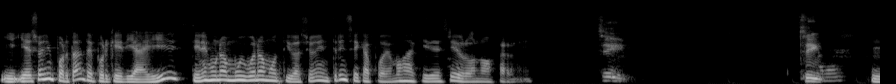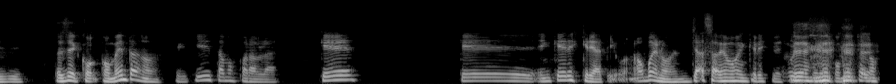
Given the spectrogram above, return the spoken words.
y, eso es importante porque de ahí tienes una muy buena motivación intrínseca, podemos aquí decirlo, ¿no, Fernández? Sí. Sí. Entonces, coméntanos, aquí estamos para hablar. ¿Qué, qué, ¿En qué eres creativo? ¿no? Bueno, ya sabemos en qué eres creativo, pero coméntanos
